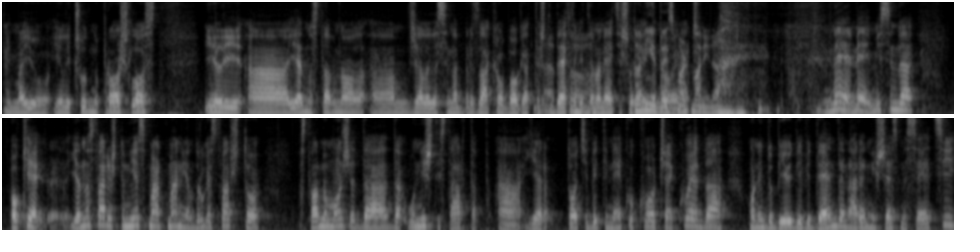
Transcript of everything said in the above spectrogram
imaju ili čudnu prošlost, ili a, jednostavno a, žele da se na brzaka obogate, što da, to, definitivno nećeš uraditi To nije taj smart način. money, da. ne, ne, mislim da, ok, jedna stvar je što nije smart money, ali druga stvar što stvarno može da, da uništi startup, a, jer to će biti neko ko očekuje da oni dobijaju dividende narednih šest meseci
